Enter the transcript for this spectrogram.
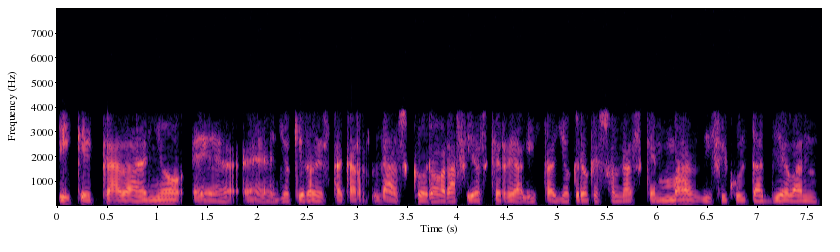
y que cada año eh, eh, yo quiero destacar las coreografías que realiza. Yo creo que son las que más dificultad llevan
